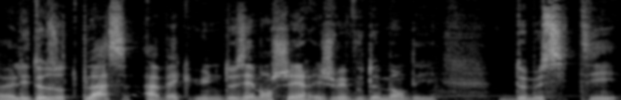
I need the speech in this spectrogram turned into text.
euh, les deux autres places avec une deuxième enchère et je vais vous demander de me citer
